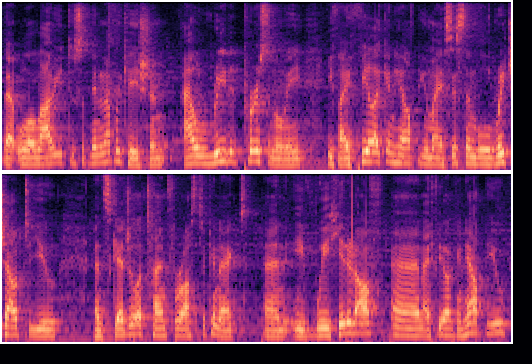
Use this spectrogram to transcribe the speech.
that will allow you to submit an application. I'll read it personally. If I feel I can help you, my assistant will reach out to you and schedule a time for us to connect. And if we hit it off and I feel I can help you,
